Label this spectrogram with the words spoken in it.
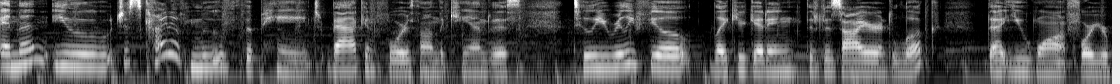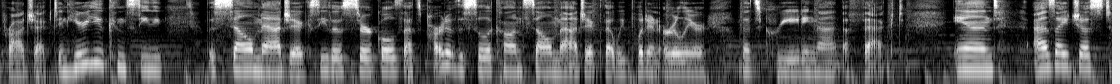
And then you just kind of move the paint back and forth on the canvas till you really feel like you're getting the desired look that you want for your project. And here you can see the cell magic. See those circles? That's part of the silicone cell magic that we put in earlier that's creating that effect. And as I just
